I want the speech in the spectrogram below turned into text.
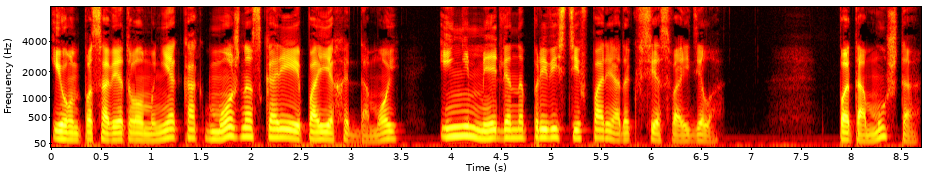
И он посоветовал мне как можно скорее поехать домой и немедленно привести в порядок все свои дела. «Потому что»,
